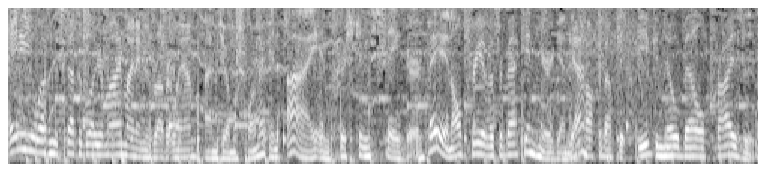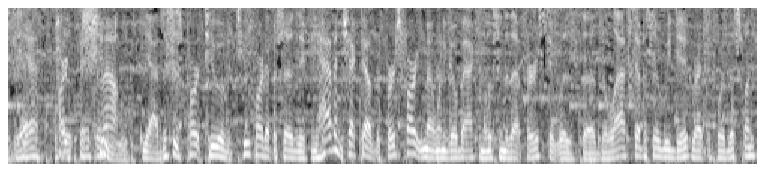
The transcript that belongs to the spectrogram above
Hey, welcome to Stuff to Blow Your Mind. My name is Robert Lamb. I'm Joe McCormick. And I am Christian Sager. Hey, and all three of us are back in here again Yeah. to talk about the Ig Nobel Prizes. Yeah, Part finish two. them out. Yeah, this is part two of a two-part episode. If you haven't checked out the first part, you might want to go back and listen to that first. It was the, the last episode we did right before this one.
